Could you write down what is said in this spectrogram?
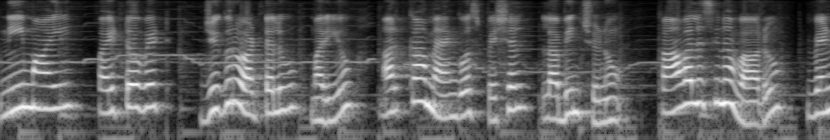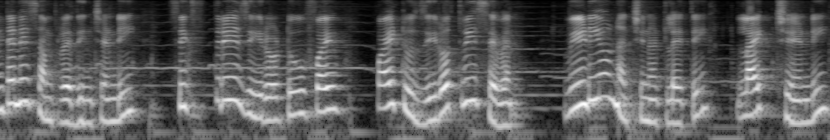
నీమాయిల్ ఫైటోవెట్ జిగురు అట్టలు మరియు అర్కా మ్యాంగో స్పెషల్ లభించును. కావలసిన వారు వెంటనే సంప్రదించండి. Six three zero two five five two zero three seven video నచ్చినట్లయితే లైక్ చేయండి.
